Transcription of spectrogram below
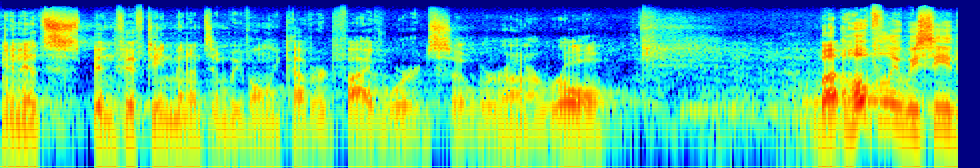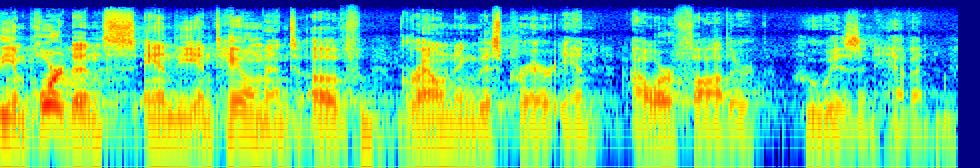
And it's been 15 minutes and we've only covered five words, so we're on a roll. But hopefully, we see the importance and the entailment of grounding this prayer in our Father who is in heaven.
